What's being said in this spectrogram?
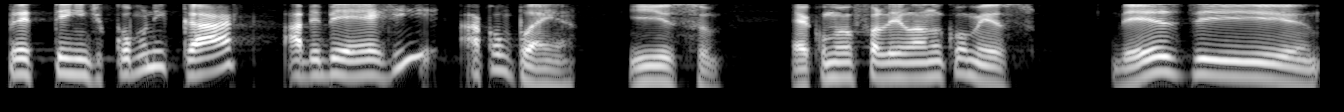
pretende comunicar, a BBR acompanha. Isso. É como eu falei lá no começo. Desde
